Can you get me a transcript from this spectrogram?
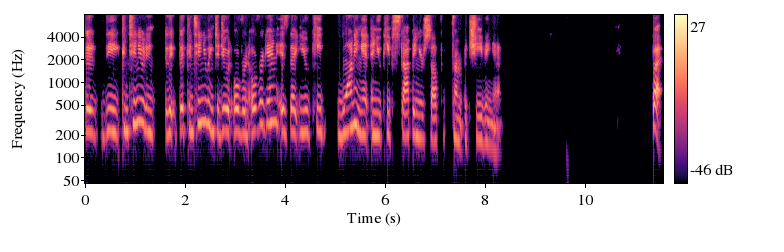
The the continuing the, the continuing to do it over and over again is that you keep wanting it and you keep stopping yourself from achieving it. But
